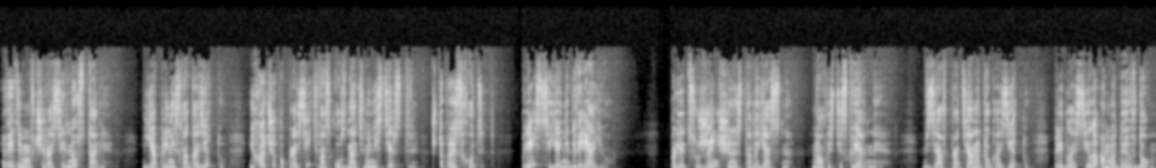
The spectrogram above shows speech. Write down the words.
Видимо, вчера сильно устали. Я принесла газету и хочу попросить вас узнать в министерстве, что происходит. Прессе я не доверяю. По лицу женщины стало ясно. Новости скверные. Взяв протянутую газету, пригласила Амадею в дом,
